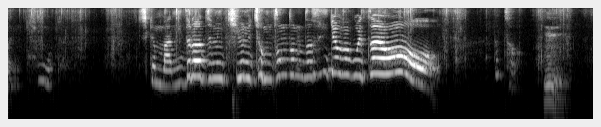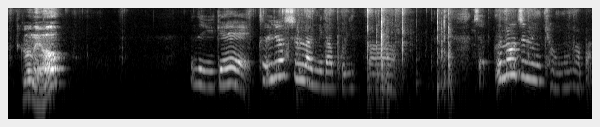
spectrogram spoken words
잠깐만요, 친구들. 지금 만들어지는 기운이 점점 점점 생겨가고 있어요. 그쵸? 음, 그러네요. 근데 이게 클리어 슬라임이다 보니까 자, 끊어지는 경우가 많,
